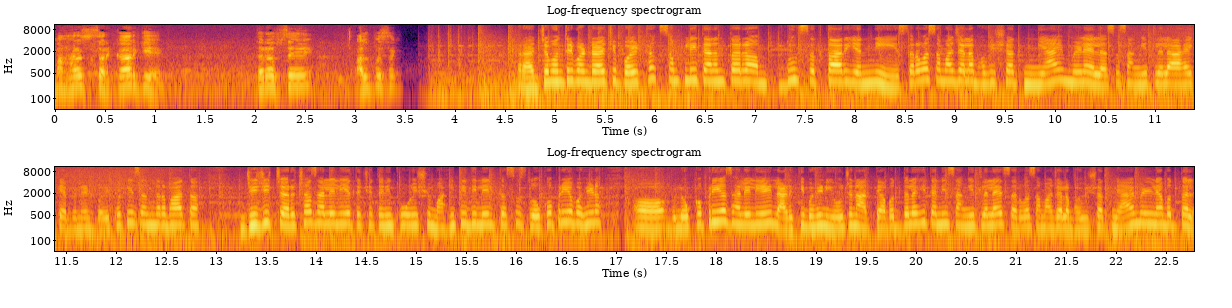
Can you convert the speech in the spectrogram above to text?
महाराष्ट्र सरकार के तरफ से अल्पसंख्यक राज्य मंत्रिमंडळाची बैठक संपली त्यानंतर अब्दुल सत्तार यांनी सर्व समाजाला भविष्यात न्याय मिळेल असं सांगितलेलं आहे. कॅबिनेट बैठकीसंदर्भात जी जी चर्चा झालेली आहे त्याची त्यांनी थोडीशी माहिती दिलेली तसंच लोकप्रिय बहीण लोकप्रिय झालेली आहे लाडकी बहीण योजना त्याबद्दलही त्यांनी सांगितलेलं आहे. सर्व समाजाला भविष्यात न्याय मिळण्याबद्दल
